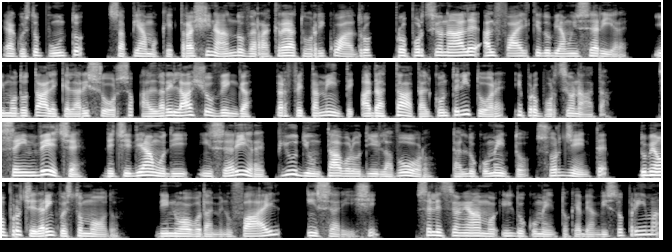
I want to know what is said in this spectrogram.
e a questo punto sappiamo che trascinando verrà creato un riquadro proporzionale al file che dobbiamo inserire, in modo tale che la risorsa al rilascio venga perfettamente adattata al contenitore e proporzionata. Se invece decidiamo di inserire più di un tavolo di lavoro dal documento sorgente, dobbiamo procedere in questo modo. Di nuovo dal menu File, Inserisci, selezioniamo il documento che abbiamo visto prima,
